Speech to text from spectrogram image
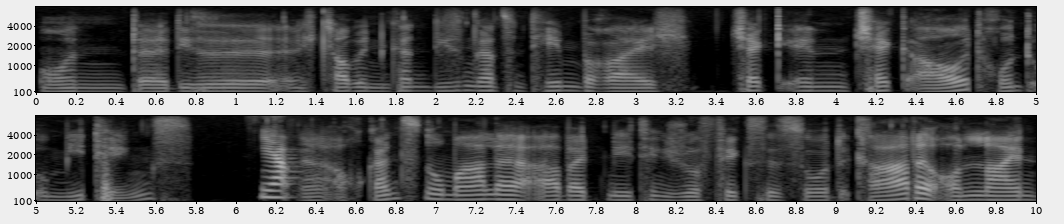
Und äh, diese, ich glaube, in diesem ganzen Themenbereich Check-in, Check-out rund um Meetings, Ja. ja, auch ganz normale Arbeit-Meetings, Jour-Fixes, so d- gerade online,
